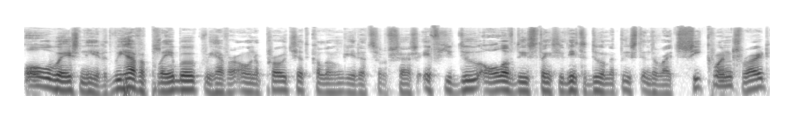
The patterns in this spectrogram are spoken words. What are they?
always needed. We have a playbook, we have our own approach at Kalungi that sort of says if you do all of these things, you need to do them at least in the right sequence, right?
